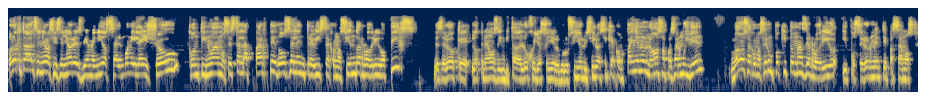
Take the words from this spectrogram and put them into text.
Hola, ¿qué tal, señoras y señores? Bienvenidos al Money Lane Show. Continuamos. Esta es la parte 2 de la entrevista conociendo a Rodrigo Pix. Desde luego que lo tenemos de invitado de lujo. Yo soy el gurucillo Luis Silva, así que acompáñanos, lo vamos a pasar muy bien. Vamos a conocer un poquito más de Rodrigo y posteriormente pasamos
